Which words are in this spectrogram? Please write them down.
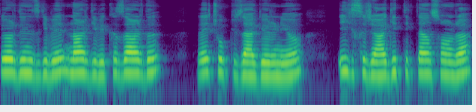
Gördüğünüz gibi nar gibi kızardı ve çok güzel görünüyor. İlk sıcağı gittikten sonra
